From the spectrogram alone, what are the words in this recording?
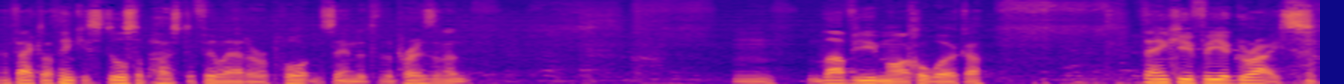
In fact, I think you're still supposed to fill out a report and send it to the president. Mm, love you, Michael Worker. Thank you for your grace.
